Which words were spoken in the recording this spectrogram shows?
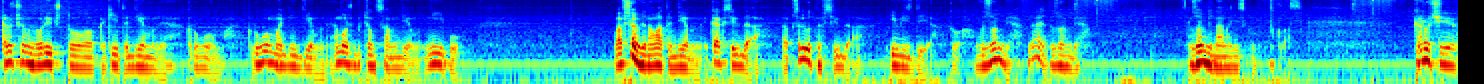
Короче, он говорит, что какие-то демоны кругом. Кругом одни демоны. А может быть, он сам демон, не ебу. Во всем виноваты демоны, как всегда. Абсолютно всегда. И везде. Кто? Вы зомби? Да, это зомби. Зомби на английском. Класс. Короче,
